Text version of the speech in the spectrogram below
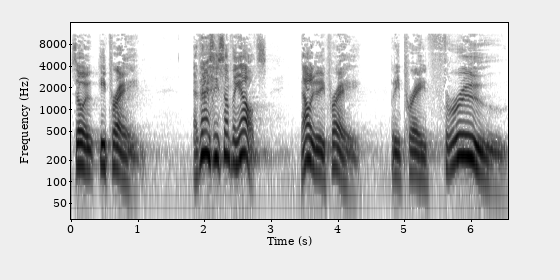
So he prayed. And then I see something else. Not only did he pray, but he prayed through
